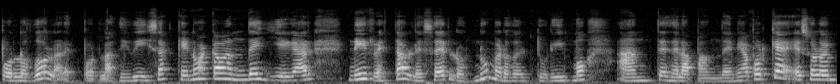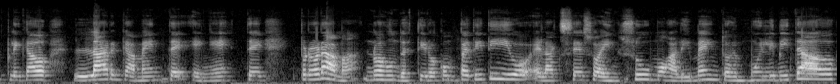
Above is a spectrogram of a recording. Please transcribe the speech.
por los dólares, por las divisas que no acaban de llegar ni restablecer los números del turismo antes de la pandemia. ¿Por qué? Eso lo he implicado largamente en este programa no es un destino competitivo, el acceso a insumos, alimentos es muy limitado,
